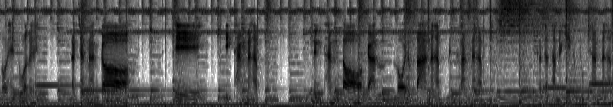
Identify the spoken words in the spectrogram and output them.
โรยให้ทั่วเลย หลังจากนั้นก็เทอีกถังนะครับหนึ่งถังต่อการโรยน้ำตาลนะครับหนึ่งครั้งนะครับ จะทำอย่างนี้ทุกๆชั้นนะครับ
